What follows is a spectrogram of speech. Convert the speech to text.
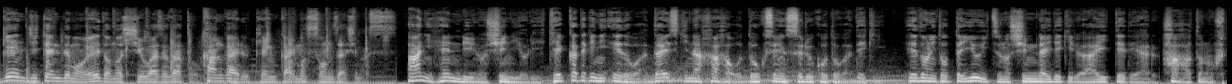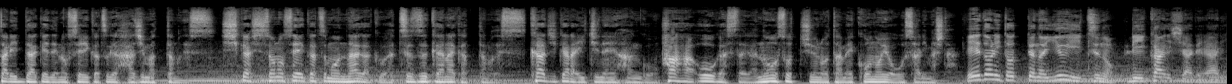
現時点でもエドの仕業だと考える見解も存在します。兄ヘンリーの死により、結果的にエドは大好きな母を独占することができ、エドにとって唯一の信頼できる相手である母との二人だけでの生活が始まったのです。しかしその生活も長くは続かなかったのです。火事から1年半後、母オーガスタが脳卒中のためこの世を去りました。江戸にとっての唯一の理解者であり、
